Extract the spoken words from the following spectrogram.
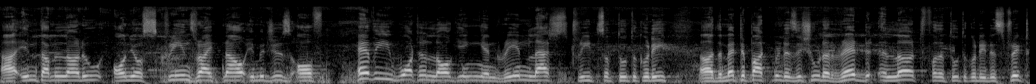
uh, in Tamil Nadu. On your screens right now, images of heavy water logging and rain-lashed streets of Thoothukudi. Uh, the Met Department has issued a red alert for the Thoothukudi district.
